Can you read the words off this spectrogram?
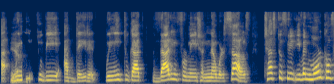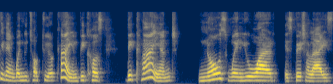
Uh, yeah. We need to be updated. We need to get that information in ourselves just to feel even more confident when you talk to your client because the client knows when you are specialized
